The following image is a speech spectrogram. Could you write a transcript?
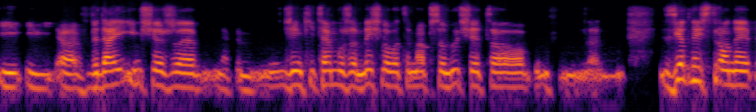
i, i wydaje im się, że wiem, dzięki temu, że myślą o tym absolucie, to z jednej strony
